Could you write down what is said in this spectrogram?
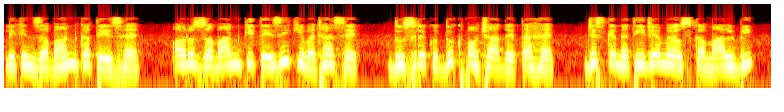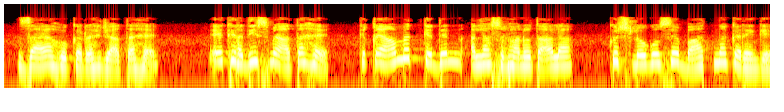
لیکن زبان کا تیز ہے اور اس زبان کی تیزی کی وجہ سے دوسرے کو دکھ پہنچا دیتا ہے، جس کے نتیجے میں اس کا مال بھی ضائع ہو کر رہ جاتا ہے۔ ایک حدیث میں آتا ہے کہ قیامت کے دن اللہ سبحان و تعالی کچھ لوگوں سے بات نہ کریں گے،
